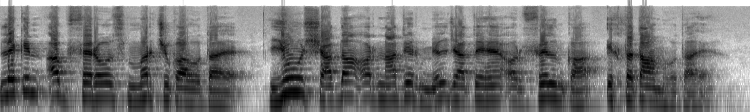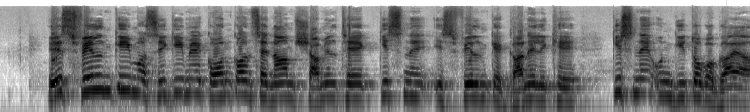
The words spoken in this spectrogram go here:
लेकिन अब फिरोज मर चुका होता है। यूँ शादा और नादिर मिल जाते हैं और फ़िल्म का इख्ताम होता है। इस फ़िल्म की मौसीकी में कौन कौन से नाम शामिल थे? किसने इस फ़िल्म के गाने लिखे? किसने उन गीतों को गाया?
